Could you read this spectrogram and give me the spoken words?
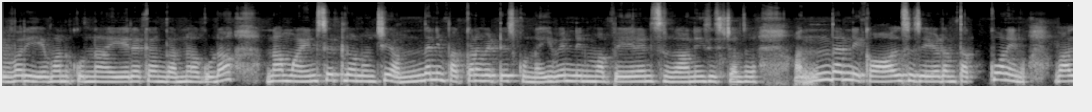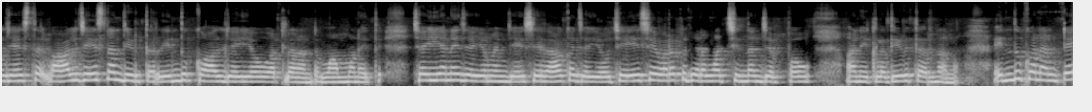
ఎవరు ఏమనుకున్నా ఏ రకంగా అన్నా కూడా నా మైండ్ సెట్లో నుంచి అందరినీ పక్కన పెట్టేసుకున్నా. ఈవెన్ నేను మా పేరెంట్స్ కానీ సిస్టర్స్ అందరినీ కాల్స్ చేయడం తక్కువ నేను. వాళ్ళు చేస్తే వాళ్ళు చేసిన తిడతారు. ఎందుకు కాల్ చేయవు అట్లా అంట మా అమ్మనైతే. చెయ్యనే చెయ్యవు. మేము చేసేదాకా చెయ్యవు. చేసే వరకు జ్వరం వచ్చిందని చెప్పవు అని ఇట్లా తిడతారు నన్ను. ఎందుకనంటే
